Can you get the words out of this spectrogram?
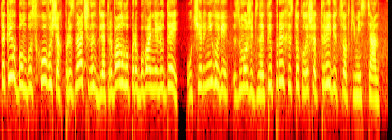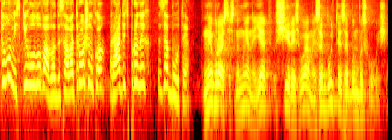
Таких бомбосховищах, призначених для тривалого перебування людей, у Чернігові зможуть знайти прихисток лише 3% містян. Тому міський голова Владислава Трошенко радить про них забути. Не образьтесь на мене, я щирий з вами. Забудьте за бомбосховище.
